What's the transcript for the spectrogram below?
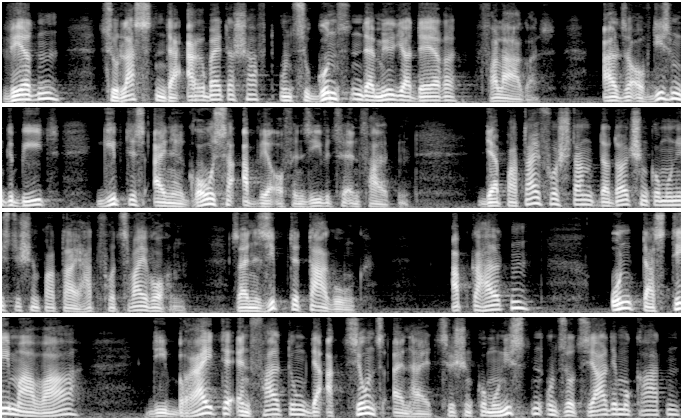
werden zu Lasten der Arbeiterschaft und zugunsten der Milliardäre verlagert. Also auf diesem Gebiet gibt es eine große Abwehroffensive zu entfalten. Der Parteivorstand der Deutschen Kommunistischen Partei hat vor zwei Wochen seine siebte Tagung abgehalten und das Thema war die breite Entfaltung der Aktionseinheit zwischen Kommunisten und Sozialdemokraten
